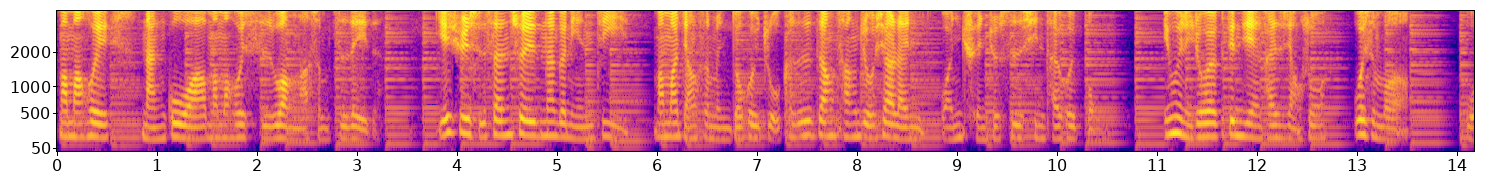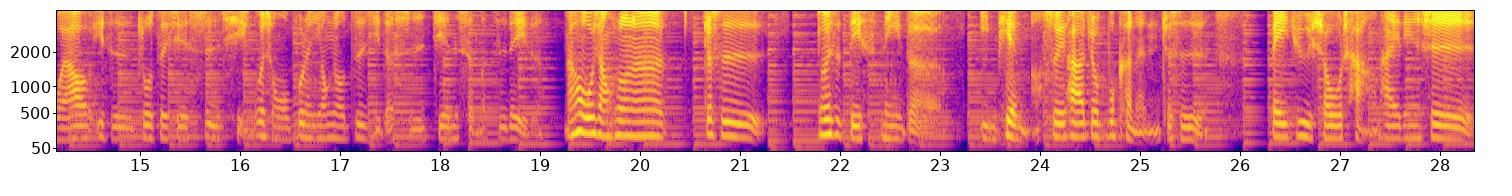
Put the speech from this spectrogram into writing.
妈妈会难过啊，妈妈会失望啊，什么之类的。也许十三岁那个年纪，妈妈讲什么你都会做，可是这样长久下来，你完全就是心态会崩，因为你就会渐渐开始想说，为什么我要一直做这些事情？为什么我不能拥有自己的时间什么之类的？然后我想说呢，就是因为是迪士尼的影片嘛，所以他就不可能就是悲剧收场，他一定是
